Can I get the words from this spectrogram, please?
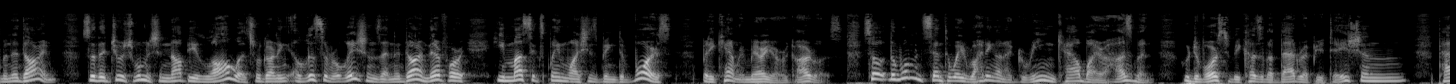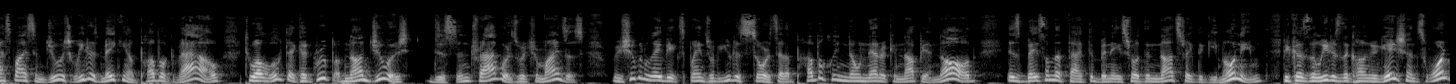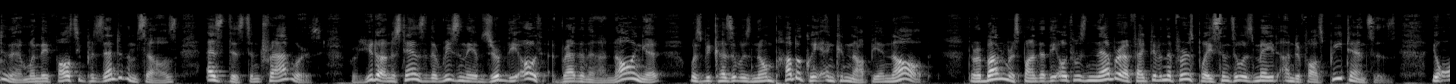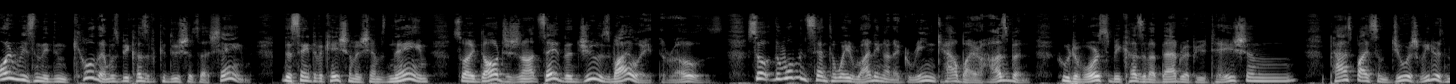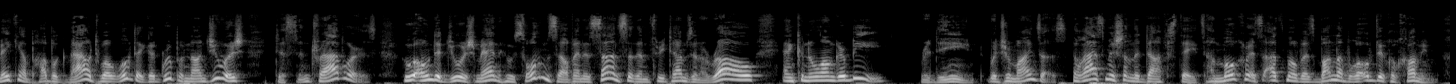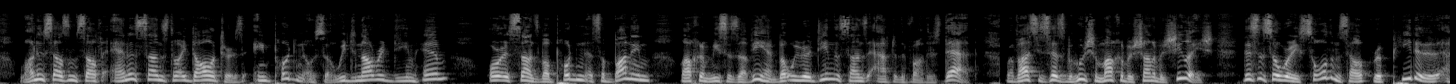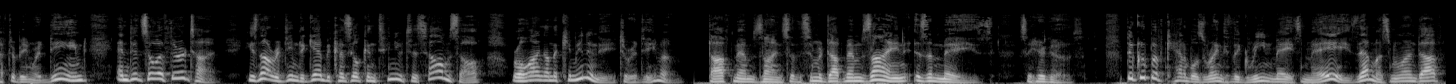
so that Jewish women should not be lawless regarding illicit relations and Nedarim. Therefore, he must explain why she's being divorced, but he can't remarry her regardless. So the woman sent away riding on a green cow by her husband, who divorced her because of a bad reputation, passed by some Jewish leaders making a public vow to what looked like a group of non-Jewish distant travelers, which reminds us, Rishubin Levi explains from Yudah's source that a publicly known neder cannot be annulled is based on the fact that Bnei Israel did not strike the Givonim because the leaders of the congregation had sworn to them when they falsely presented themselves as distant travelers. Yudah understands that the reason they observed the oath rather than annulling it was because it was known publicly and could not be annulled. The Rabbanim responded that the oath was never effective in the first place since it was made under false pretenses. The only reason they didn't kill them was because of Kedushas Hashem, the sanctification of Hashem's name, so idolaters should not say the Jews violate their oaths. So the woman sent away riding on a green cow by her husband, who divorced because of a bad reputation, passed by some Jewish leaders making a public vow to what looked like a group of non-Jewish distant travelers, who owned a Jewish man who sold himself and his sons to them three times in a row and could no longer be redeemed. Which reminds us, the last mission on the daf states, Hamocher es atzmo One who sells himself and his sons to idolaters, ain't potent oh also. We do not redeem him or his sons, Valpodin esabanim lachar misas avihem, but we redeem the sons after the father's death. Rav Asi says, V'hu shemacher b'shana v'shilesh. This is so where he sold himself, repeated it after being redeemed, and did so a third time. He's not redeemed again because he'll continue to sell himself, relying on the community to redeem him. Daf Mem Zayin. So the Simmer Daf Mem Zayin is a maze. So here goes. The group of cannibals running through the green maze. Maze. That must be learned Daf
